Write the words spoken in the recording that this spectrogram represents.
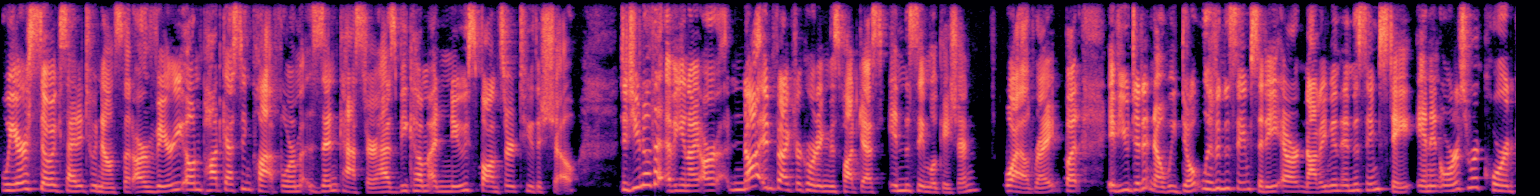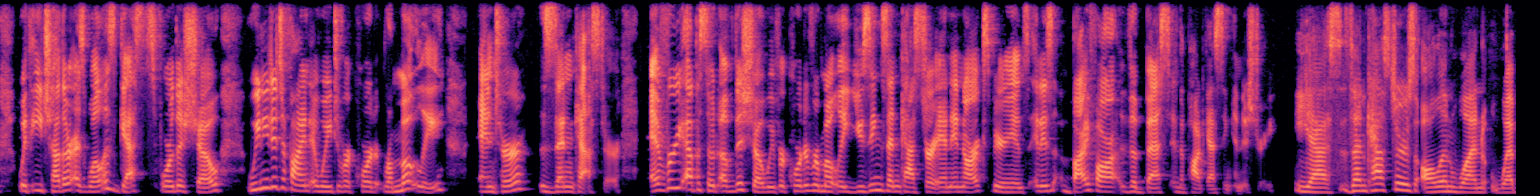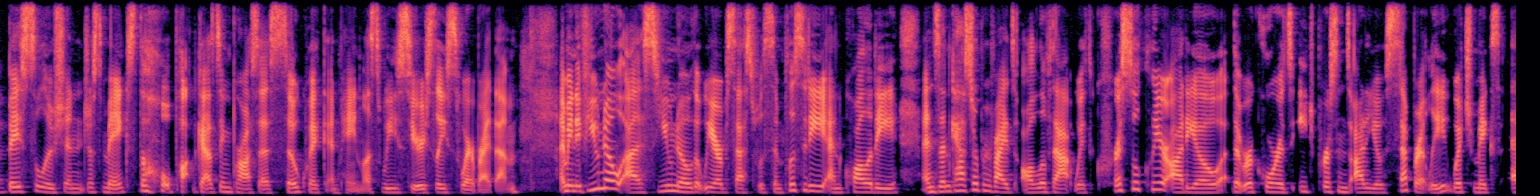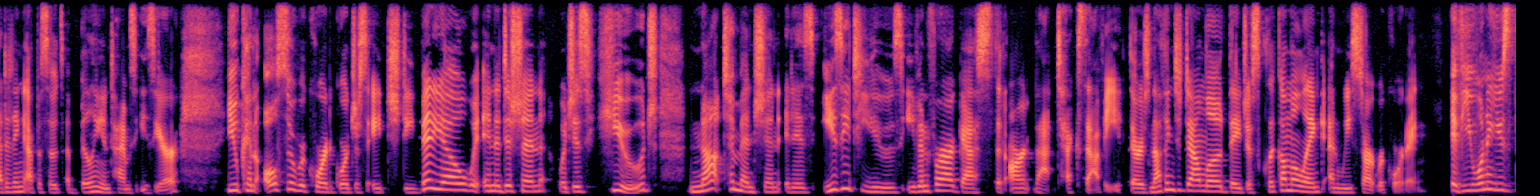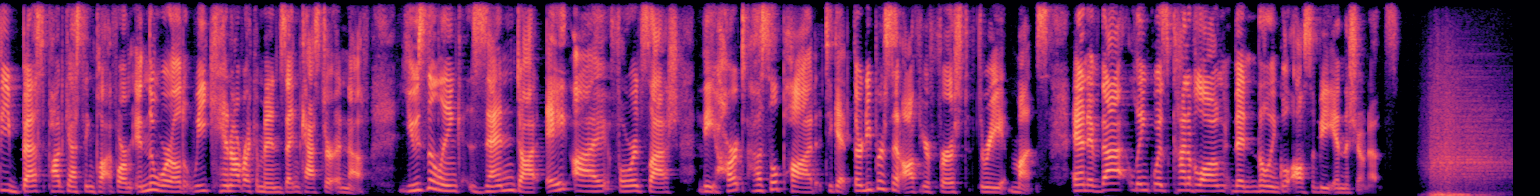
We are so excited to announce that our very own podcasting platform, Zencastr, has become a new sponsor to the show. Did you know that Evie and I are not, in fact, recording this podcast in the same location? Wild, right? But if you didn't know, we don't live in the same city or not even in the same state. And in order to record with each other as well as guests for the show, we needed to find a way to record remotely enter Zencastr. Every episode of the show we've recorded remotely using Zencastr, and in our experience, it is by far the best in the podcasting industry. Yes, Zencastr's all in one web based solution just makes the whole podcasting process so quick and painless. We seriously swear by them. I mean, if you know us, you know that we are obsessed with simplicity and quality, and Zencastr provides all of that with crystal clear audio that records each person's audio separately, which makes editing episodes a billion times easier. You can also record gorgeous HD video in addition, which is huge. Not to mention, it is easy to use even for our guests that aren't that tech savvy. There's nothing to download. They just click on the link and we start recording. If you want to use the best podcasting platform in the world, we cannot recommend Zencastr enough. Use the link zen.ai forward slash the heart hustle pod to get 30% off your first three months. And if that link was kind of long, then the link will also be in the show notes.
